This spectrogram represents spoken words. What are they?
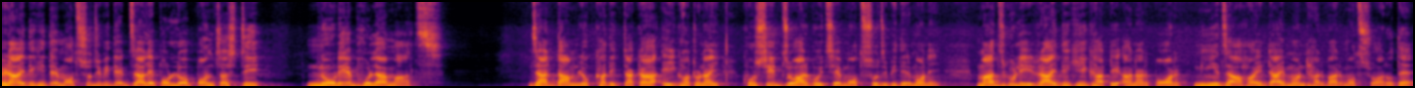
রায়দিঘিতে মৎস্যজীবীদের জালে পড়ল পঞ্চাশটি নোড়ে ভোলা মাছ। যার দাম লক্ষাধিক টাকা, এই ঘটনায় খুশির জোয়ার বইছে মৎস্যজীবীদের মনে। মাছগুলি রায়দিঘি ঘাটে আনার পর নিয়ে যাওয়া হয় ডায়মন্ড হারবার মৎস্য আড়তে।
